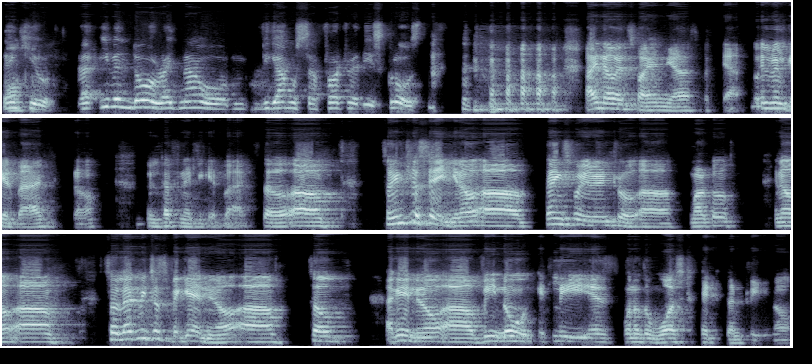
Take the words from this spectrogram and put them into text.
Thank awesome. you. Uh, even though right now Vigamus unfortunately is closed. I know it's fine, yes, but yeah, we'll, we'll get back. You know we'll definitely get back. So, uh, so interesting. You know, uh, thanks for your intro, uh, Marco. You know, uh, so let me just begin. You know, uh, so again, you know, uh, we know Italy is one of the worst hit country. You know,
